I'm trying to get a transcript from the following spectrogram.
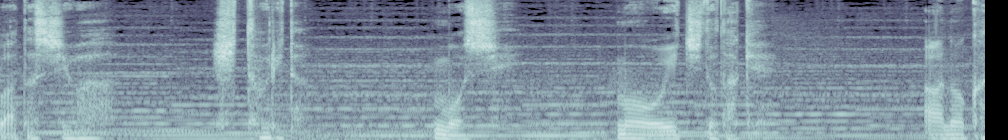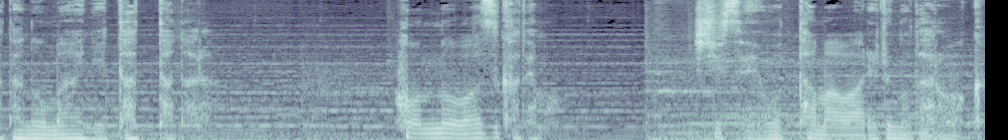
私は一人だ。もしもう一度だけあの方の前に立ったならほんのわずかでも視線を賜れるのだろうか。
